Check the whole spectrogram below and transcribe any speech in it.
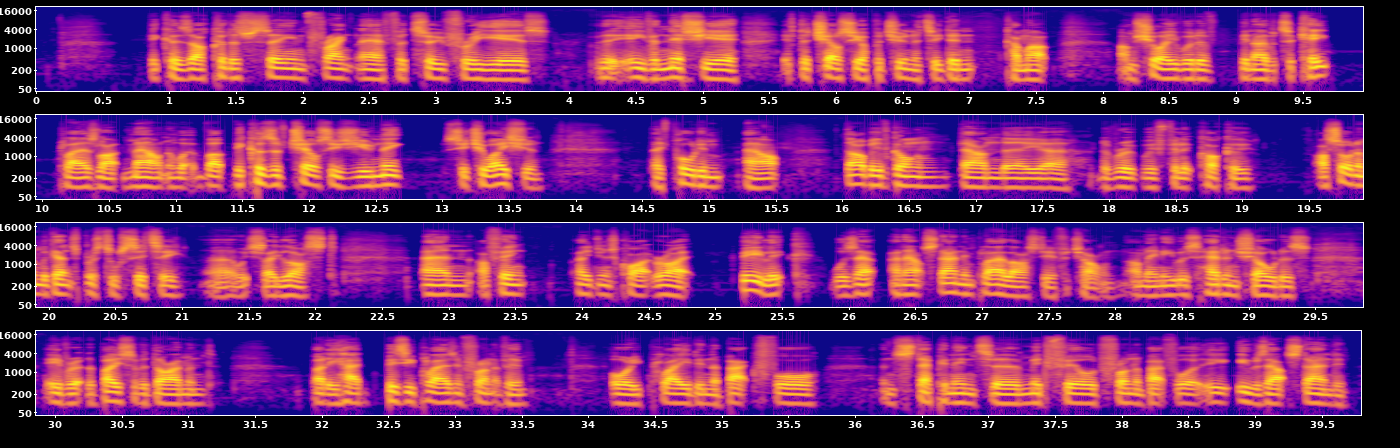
because I could have seen Frank there for two, three years even this year, if the Chelsea opportunity didn't come up, I'm sure he would have been able to keep players like Mount. And but because of Chelsea's unique situation, they've pulled him out. Derby have gone down the uh, the route with Philip Cocu. I saw them against Bristol City, uh, which they lost, and I think Adrian's quite right. Bielik was an outstanding player last year for Charlton. I mean, he was head and shoulders, either at the base of a diamond, but he had busy players in front of him or he played in the back four and stepping into midfield from the back four, he, he was outstanding.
